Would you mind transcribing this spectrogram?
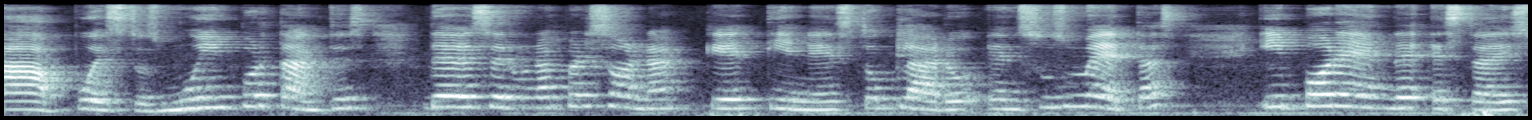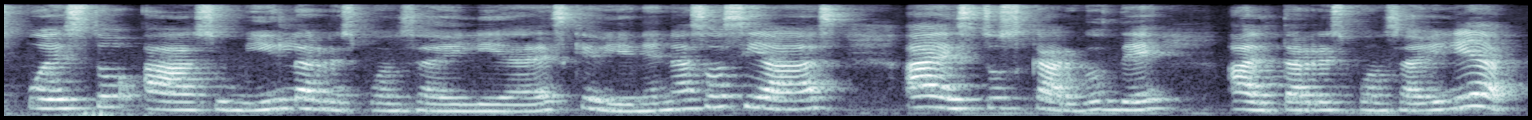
a puestos muy importantes, debe ser una persona que tiene esto claro en sus metas y por ende está dispuesto a asumir las responsabilidades que vienen asociadas a estos cargos de alta responsabilidad,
